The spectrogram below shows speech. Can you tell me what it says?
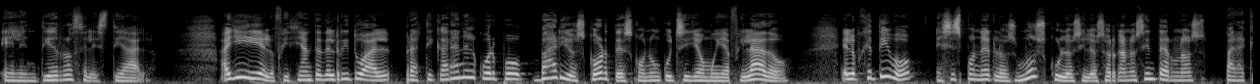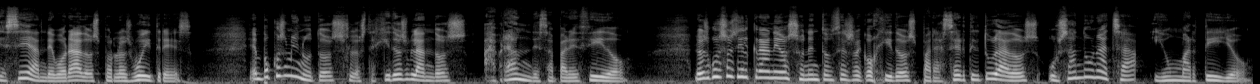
el entierro celestial. Allí, el oficiante del ritual practicará en el cuerpo varios cortes con un cuchillo muy afilado. El objetivo es exponer los músculos y los órganos internos para que sean devorados por los buitres. En pocos minutos los tejidos blandos habrán desaparecido. Los huesos y el cráneo son entonces recogidos para ser triturados usando un hacha y un martillo.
